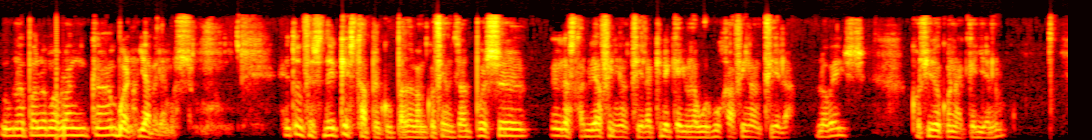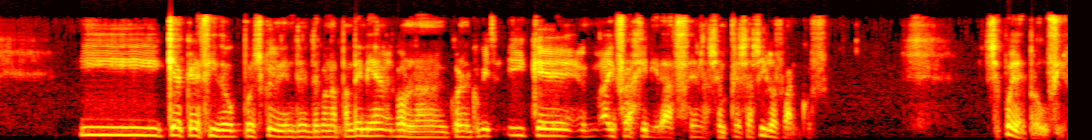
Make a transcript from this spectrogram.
una paloma blanca. Bueno, ya veremos. Entonces, ¿de qué está preocupado el Banco Central? Pues eh, en la estabilidad financiera. Cree que hay una burbuja financiera. ¿Lo veis? Cosido con aquella, ¿no? Y que ha crecido, pues evidentemente con la pandemia, con, la, con el COVID, y que hay fragilidad en las empresas y los bancos. Se puede producir.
